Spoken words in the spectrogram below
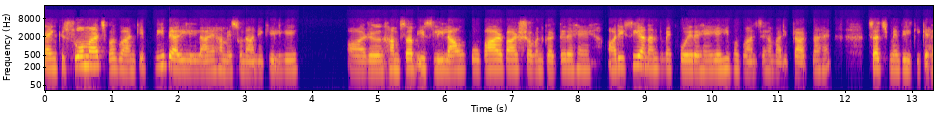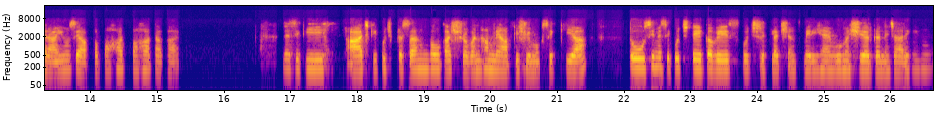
थैंक यू सो मच भगवान की इतनी प्यारी लीलाएँ हमें सुनाने के लिए। और हम सब इस लीलाओं को बार बार श्रवण करते रहें और इसी आनंद में खोए रहें। यही भगवान से हमारी प्रार्थना है। सच में दिल की गहराइयों से आपका बहुत बहुत आभार। जैसे कि आज के कुछ प्रसंगों का श्रवण हमने आपके श्रीमुख से किया तो उसी में से कुछ टेक अवेज कुछ रिफ्लेक्शन मेरी हैं, वो मैं शेयर करने जा रही हूँ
